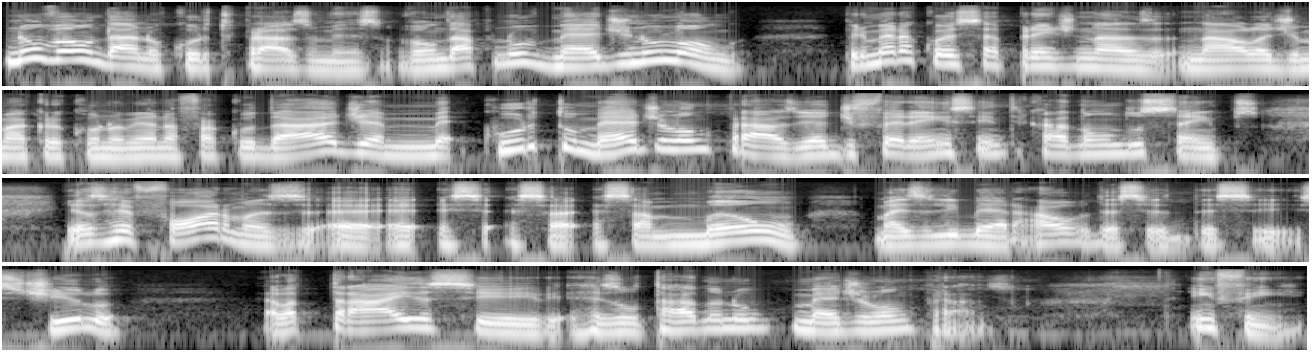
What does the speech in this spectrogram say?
Não vão dar no curto prazo mesmo, vão dar no médio e no longo. Primeira coisa que você aprende na, na aula de macroeconomia na faculdade é me- curto, médio e longo prazo, e a diferença entre cada um dos tempos. E as reformas, é, é, essa, essa mão mais liberal desse, desse estilo, ela traz esse resultado no médio e longo prazo. Enfim,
